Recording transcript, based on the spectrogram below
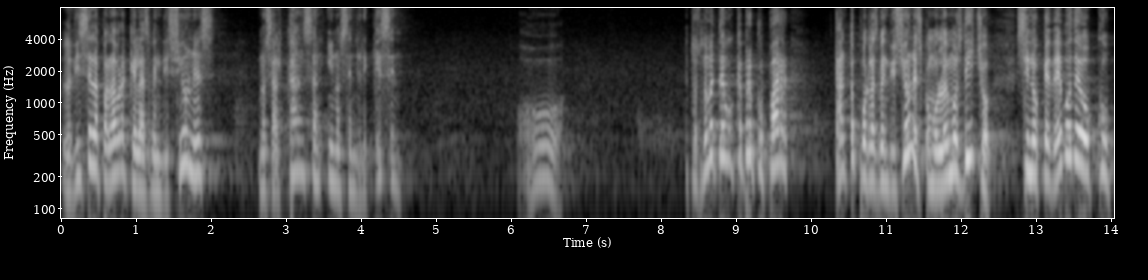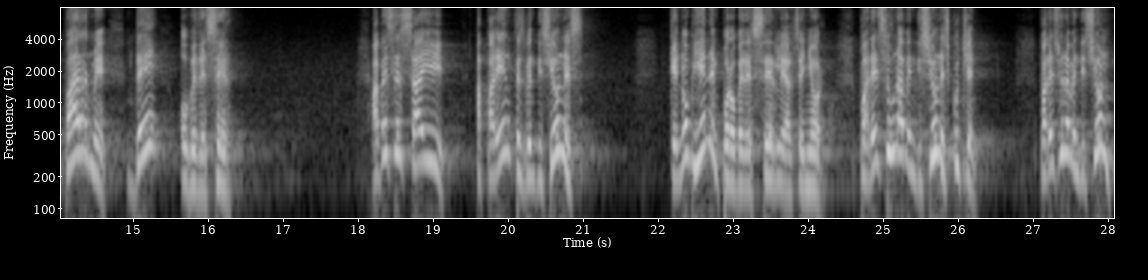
Le dice la palabra que las bendiciones nos alcanzan y nos enriquecen. Oh. Entonces no me tengo que preocupar tanto por las bendiciones como lo hemos dicho, sino que debo de ocuparme de obedecer. A veces hay aparentes bendiciones que no vienen por obedecerle al Señor. Parece una bendición, escuchen, parece una bendición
